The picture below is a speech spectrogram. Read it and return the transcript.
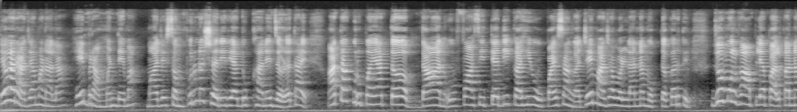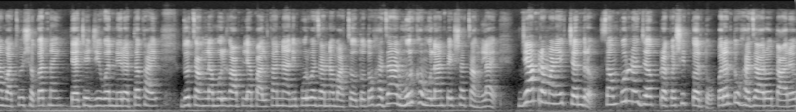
तेव्हा राजा म्हणाला हे ब्राह्मण देवा माझे संपूर्ण शरीर या दुःखाने जळत आहे. आता कृपया तप दान उपवास इत्यादी काही उपाय सांगा जे माझ्या वडिलांना मुक्त करतील. जो मुलगा आपल्या पालकांना वाचवू शकत नाही त्याचे जीवन निरर्थक आहे. जो चांगला मुलगा आपल्या पालकांना आणि पूर्वजांना वाचवतो तो हजार मूर्ख मुलांपेक्षा चांगला आहे. ज्याप्रमाणे चंद्र संपूर्ण जग प्रकाशित करतो परंतु हजारो तार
